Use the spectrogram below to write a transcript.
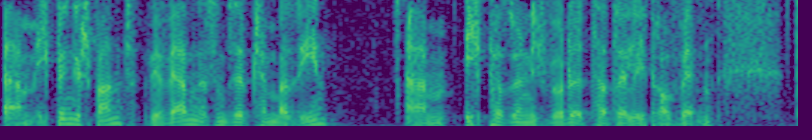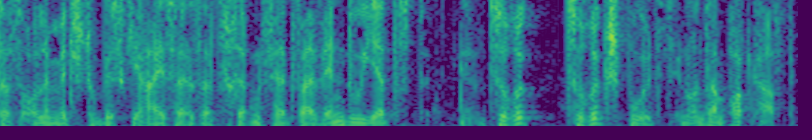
Ähm, ich bin gespannt, wir werden es im September sehen. Ähm, ich persönlich würde tatsächlich darauf wetten, dass Olle mit Stubisky heißer ist als Frittenfett, weil wenn du jetzt zurück zurückspulst in unserem Podcast.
